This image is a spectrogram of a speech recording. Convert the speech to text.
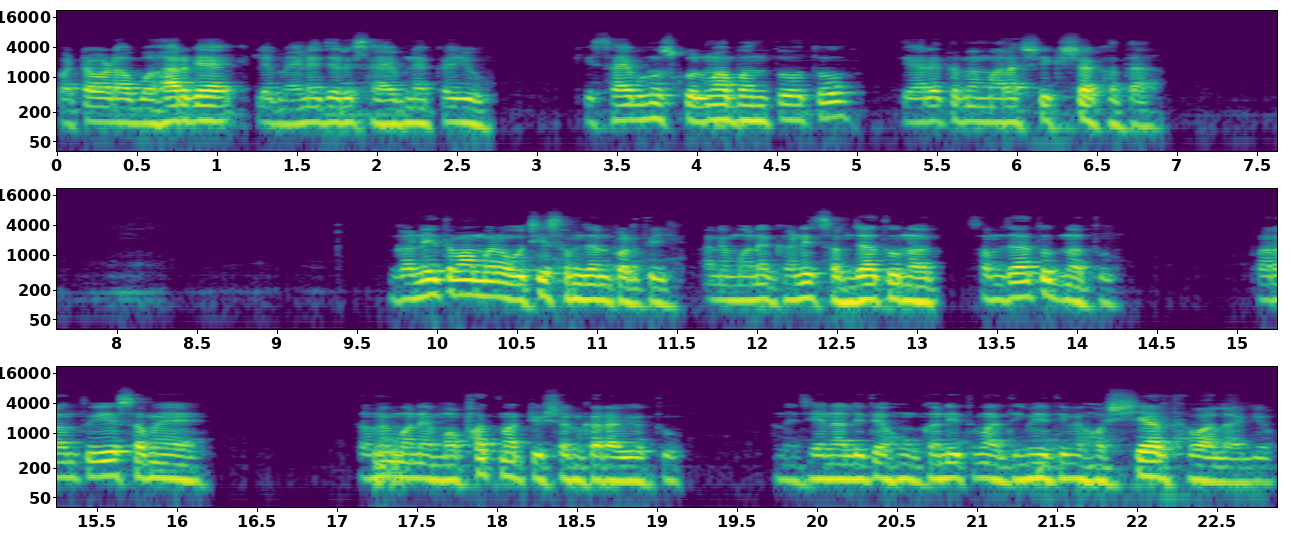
પટાવાળા બહાર ગયા એટલે મેનેજરે સાહેબને કહ્યું કે સાહેબ, હું સ્કૂલમાં ભણતો હતો ત્યારે તમે મારા શિક્ષક હતા. ગણિતમાં મને ઓછી સમજણ પડતી અને મને ગણિત સમજાતું ન, સમજાતું જ નહોતું. પરંતુ એ સમયે તમે મને મફતમાં ટ્યુશન કરાવ્યું હતું અને જેના લીધે હું ગણિતમાં ધીમે ધીમે હોશિયાર થવા લાગ્યો.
